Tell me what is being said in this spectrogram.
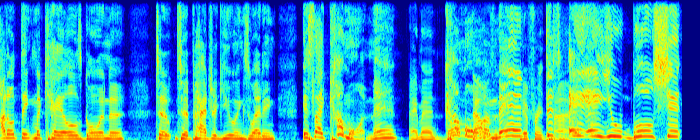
I don't think Mikhail's going to to to Patrick Ewing's wedding. It's like, come on, man. hey man, that- Come on, man. Different this time. AAU bullshit.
